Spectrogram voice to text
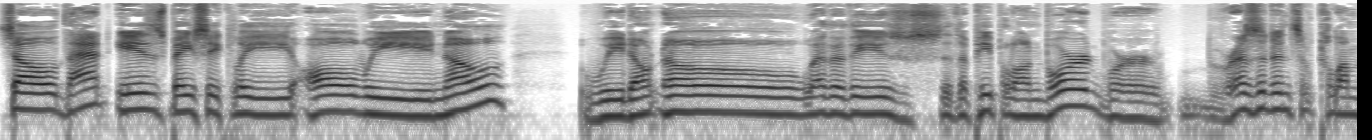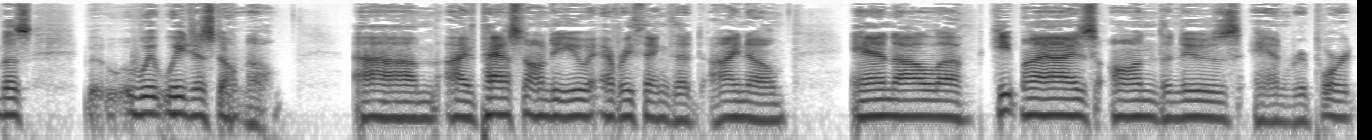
So that is basically all we know. We don't know whether these the people on board were residents of Columbus. We we just don't know. Um, I've passed on to you everything that I know, and I'll uh, keep my eyes on the news and report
